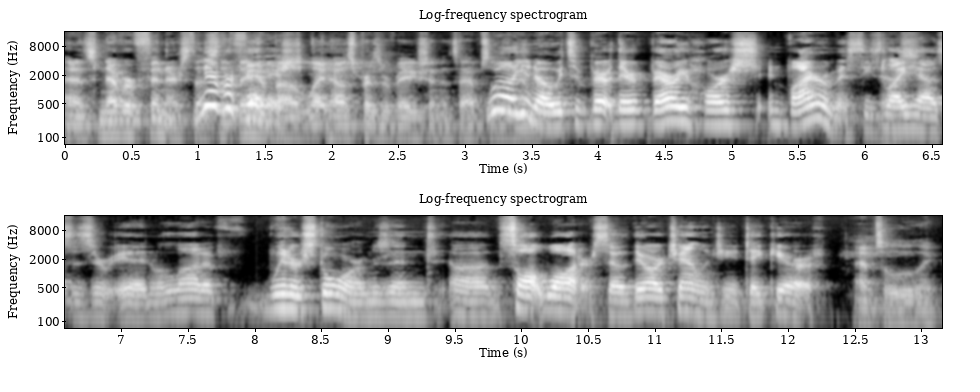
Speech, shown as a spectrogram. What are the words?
and it's never finished. That's never the thing finished. about lighthouse preservation. It's absolutely well, you never. know, it's a very they're very harsh environments. These yes. lighthouses are in a lot of winter storms and uh, salt water, so they are challenging to take care of. Absolutely.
